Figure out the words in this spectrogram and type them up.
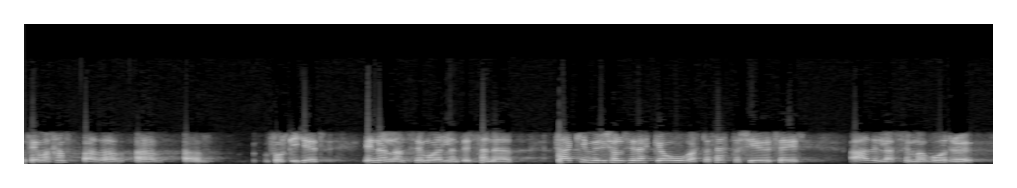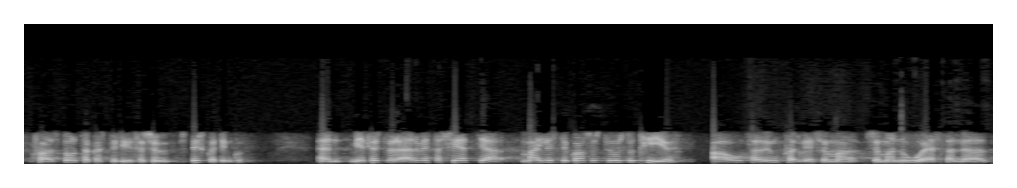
Og þeim var hampað af, af, af fólki hér innanlands sem og erlendir. Þannig að það kemur í sjálf sér ekki á óvart að þetta séu þeir aðilar sem að voru hvað stórtakastir í þessum styrkvætingum. En mér finnst vera erfitt að setja mælistu gásust 2010 á það umhverfi sem að, sem að nú er. Þannig að,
